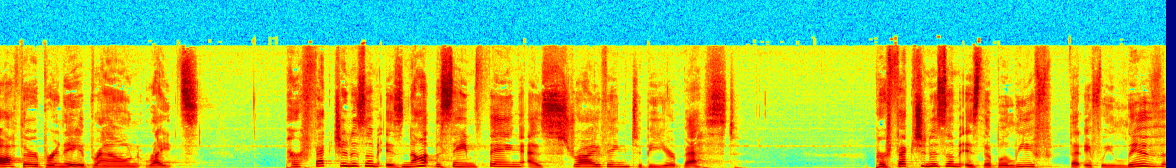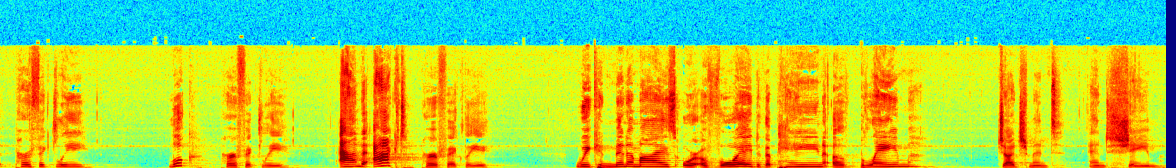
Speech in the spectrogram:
Author Brene Brown writes Perfectionism is not the same thing as striving to be your best. Perfectionism is the belief that if we live perfectly, look perfectly, and act perfectly, we can minimize or avoid the pain of blame, judgment, and shame.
